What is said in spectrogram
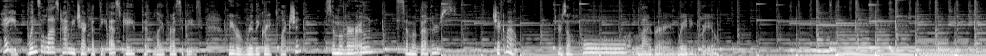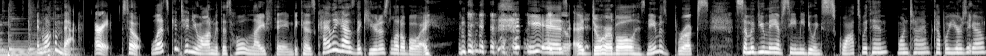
Hey, when's the last time you checked out the SK Fit Life recipes? We have a really great collection, some of our own, some of others. Check them out. There's a whole library waiting for you. And welcome back. All right, so let's continue on with this whole life thing because Kylie has the cutest little boy. he is adorable. His name is Brooks. Some of you may have seen me doing squats with him one time a couple years ago.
